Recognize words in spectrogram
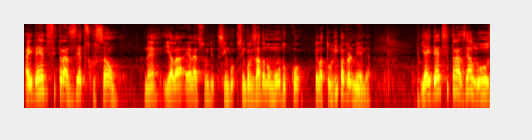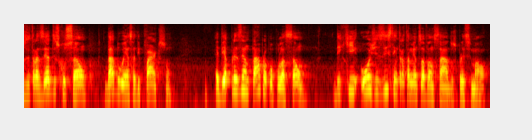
a ideia de se trazer a discussão, né, e ela, ela é simbolizada no mundo pela tulipa vermelha. E a ideia de se trazer a luz, de trazer a discussão da doença de Parkinson, é de apresentar para a população de que hoje existem tratamentos avançados para esse mal.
